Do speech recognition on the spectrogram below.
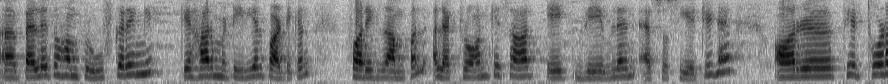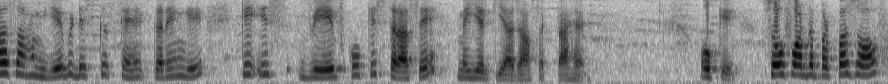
पहले तो हम प्रूफ करेंगे कि हर material particle for example electron के साथ एक वेवलेंथ एसोसिएटेड है। और फिर थोड़ा सा हम ये भी डिस्कस करेंगे कि इस वेव को किस तरह से मैयर किया जा सकता है। Okay so for the purpose of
